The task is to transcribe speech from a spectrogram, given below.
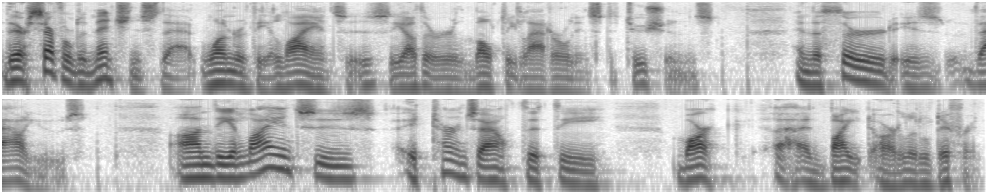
there are several dimensions to that. One are the alliances, the other are the multilateral institutions, and the third is values. On the alliances, it turns out that the bark and bite are a little different.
